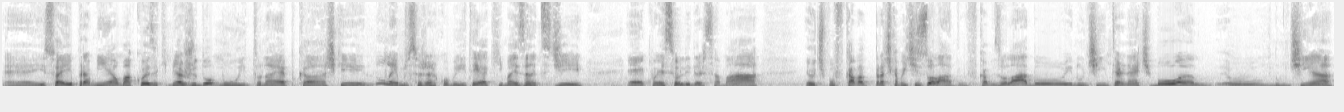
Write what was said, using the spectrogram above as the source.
É, isso aí pra mim é uma coisa que me ajudou muito na época. Acho que não lembro se eu já comentei aqui, mas antes de é, conhecer o líder Samar, eu tipo ficava praticamente isolado. Ficava isolado e não tinha internet boa, eu não tinha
